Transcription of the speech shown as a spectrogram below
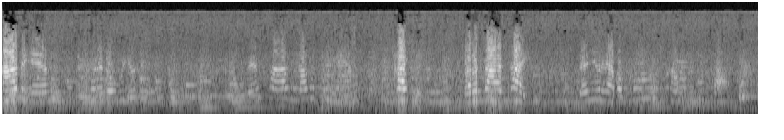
tie the end, and put it over your head. Then tie the other two ends tightly. Better tie it tight. Then you have a cool, comfortable top.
